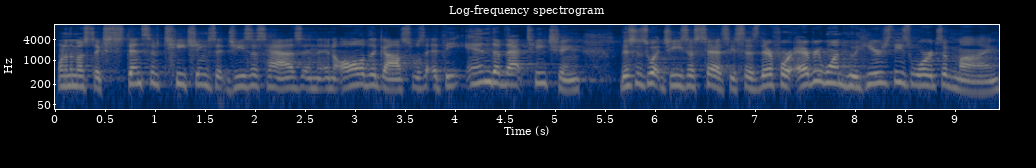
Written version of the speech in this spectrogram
one of the most extensive teachings that Jesus has in, in all of the Gospels. At the end of that teaching, this is what Jesus says He says, Therefore, everyone who hears these words of mine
